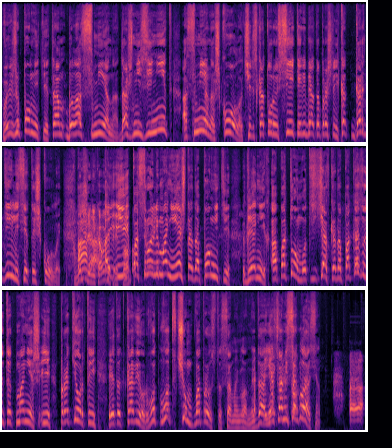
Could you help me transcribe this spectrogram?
вы же помните, там была смена, даже не «Зенит», а смена, школа, через которую все эти ребята прошли, как гордились этой школой. Больше А- никого не а- И пришло. построили манеж тогда, помните, для них. А потом, вот сейчас, когда показывают этот манеж и протертый этот ковер, вот, вот в чем вопрос-то самое главное. Да, я с вами согласен. А,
